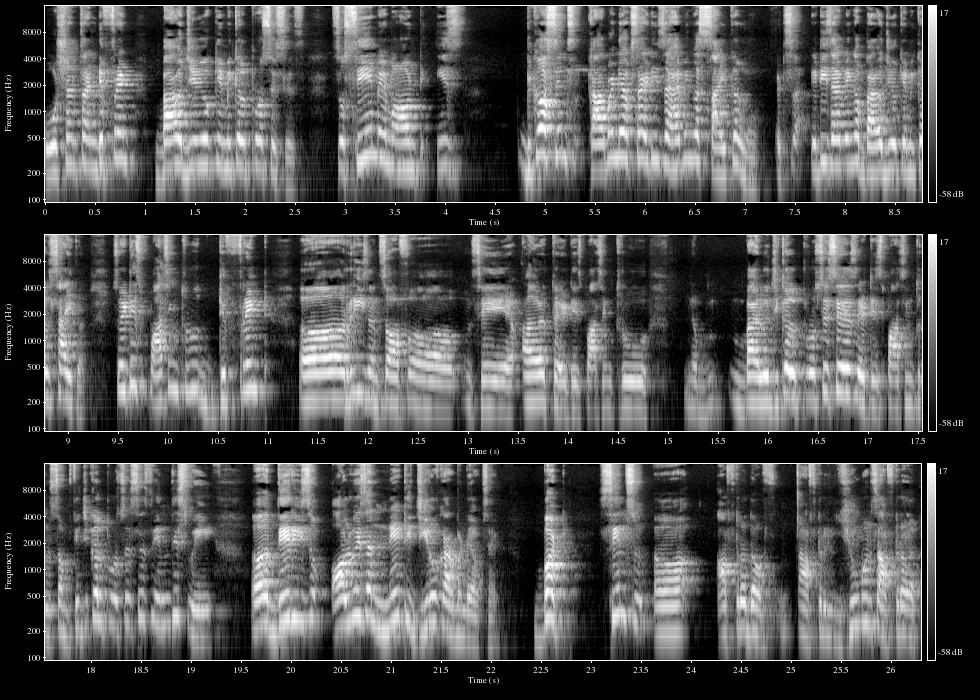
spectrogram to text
oceans and different biogeochemical processes. So same amount is because since carbon dioxide is having a cycle no it's it is having a biogeochemical cycle. So it is passing through different uh, regions of uh, say earth. It is passing through biological processes. It is passing through some physical processes. In this way uh, there is always a net zero carbon dioxide. But since uh, after the after humans after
